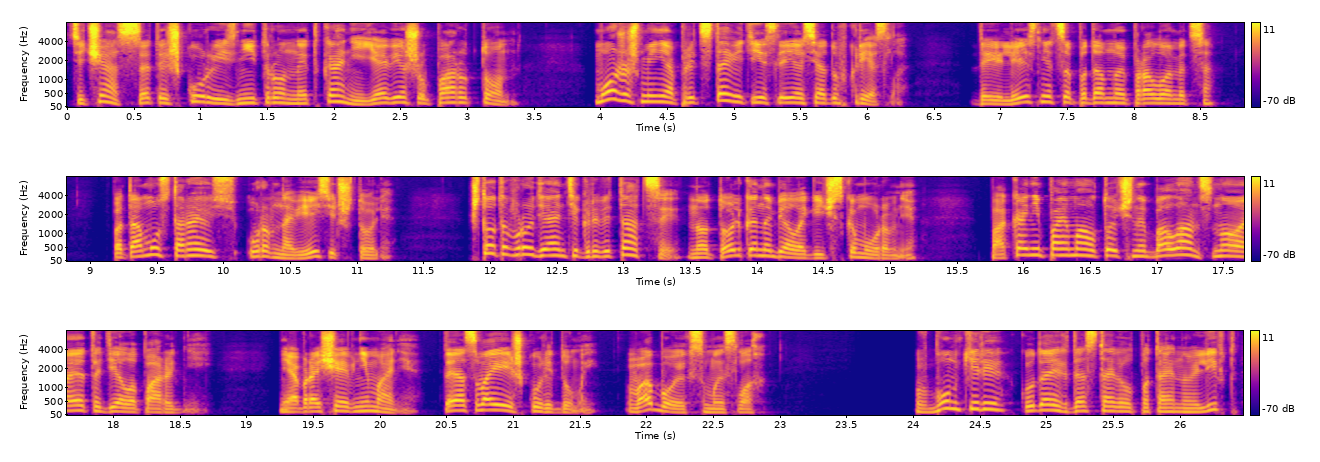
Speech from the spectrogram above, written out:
Сейчас с этой шкуры из нейтронной ткани я вешу пару тонн. Можешь меня представить, если я сяду в кресло? Да и лестница подо мной проломится. Потому стараюсь уравновесить, что ли. Что-то вроде антигравитации, но только на биологическом уровне. Пока не поймал точный баланс, но это дело пары дней. Не обращай внимания. Ты о своей шкуре думай, в обоих смыслах. В бункере, куда их доставил потайной лифт,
